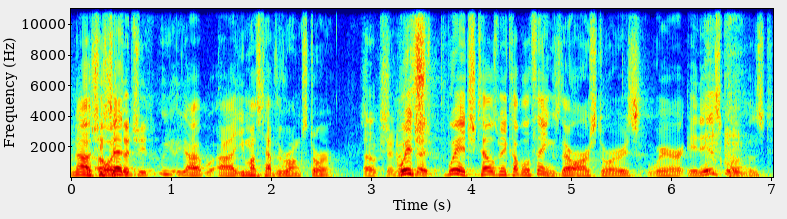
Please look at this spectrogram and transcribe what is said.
No, she Oh, said she- uh, uh, you must have the wrong store. Okay. Which, which tells me a couple of things. There are stores where it is closed,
